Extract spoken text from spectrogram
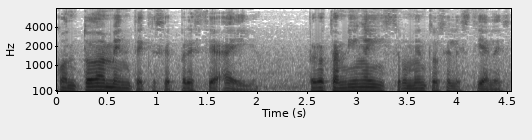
con toda mente que se preste a ello, pero también hay instrumentos celestiales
